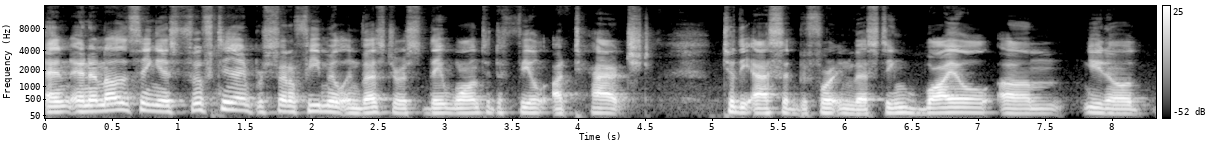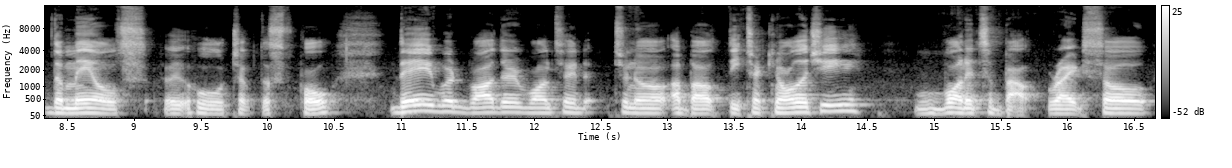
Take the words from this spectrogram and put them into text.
and and another thing is 59% of female investors they wanted to feel attached to the asset before investing while um, you know the males who, who took this poll they would rather wanted to know about the technology what it's about right? So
